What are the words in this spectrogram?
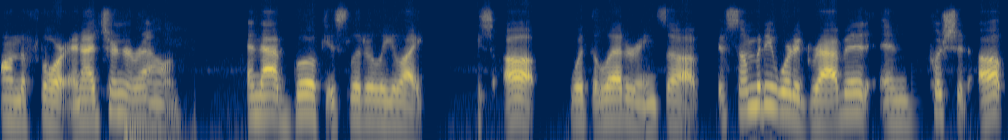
on the floor and I turn around and that book is literally like it's up with the letterings up. If somebody were to grab it and push it up,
